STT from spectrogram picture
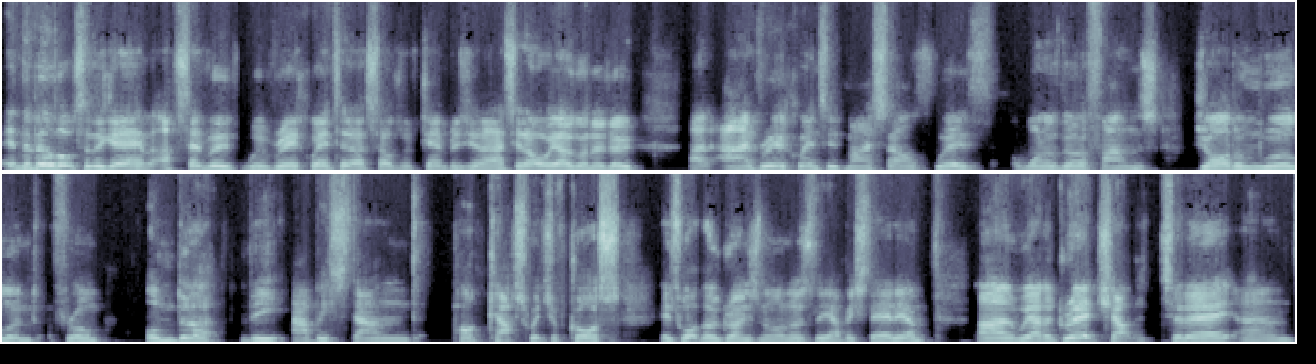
In the build up to the game, I've said we've, we've reacquainted ourselves with Cambridge United, or we are going to do. And I've reacquainted myself with one of their fans, Jordan Worland from Under the Abbey Stand podcast, which of course is what the ground's known as, the Abbey Stadium. And we had a great chat today. And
